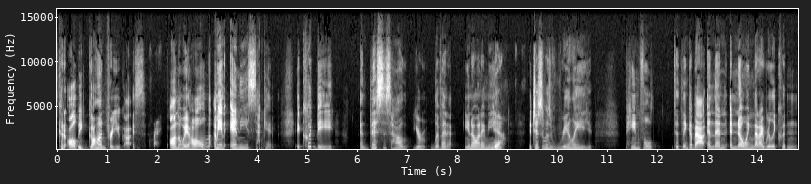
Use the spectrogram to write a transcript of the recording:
could all be gone for you guys right. on the way home. I mean, any second it could be. And this is how you're living it. You know what I mean? Yeah. It just was really painful to think about. And then, and knowing that I really couldn't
